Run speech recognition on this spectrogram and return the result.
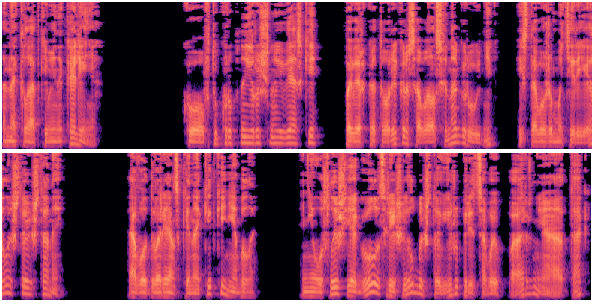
накладками на коленях. Кофту крупной ручной вязки, поверх которой красовался нагрудник из того же материала, что и штаны. А вот дворянской накидки не было. Не услышь я голос, решил бы, что вижу перед собой парня, а так...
